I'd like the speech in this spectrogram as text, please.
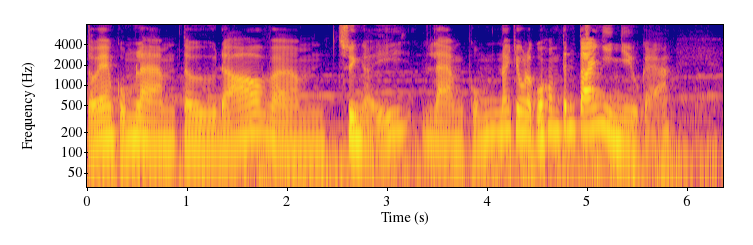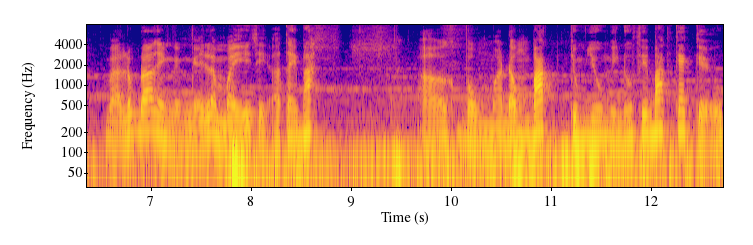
tụi em cũng làm từ đó và suy nghĩ làm cũng nói chung là cũng không tính toán gì nhiều cả. Và lúc đó thì ng- nghĩ là mỹ thì ở tây bắc ở vùng mà đông bắc trung du miền núi phía bắc các kiểu.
